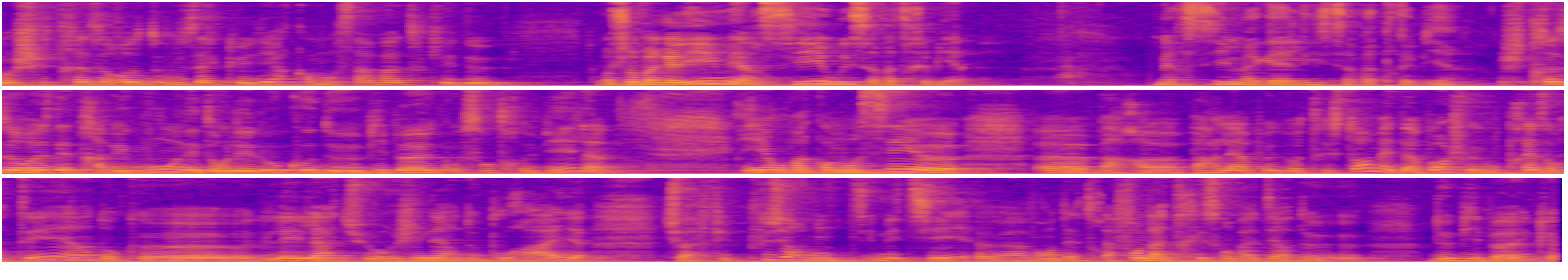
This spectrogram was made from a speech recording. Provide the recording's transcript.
moi je suis très heureuse de vous accueillir, comment ça va toutes les deux? Bonjour Magali, merci, oui ça va très bien. Merci Magali, ça va très bien. Je suis très heureuse d'être avec vous, on est dans les locaux de Bibunk au centre-ville. Et on va commencer euh, euh, par euh, parler un peu de votre histoire, mais d'abord je vais vous présenter. Hein. donc Leila, tu es originaire de Bouraille, tu as fait plusieurs métiers avant d'être la fondatrice, on va dire, de, de Bibunk,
